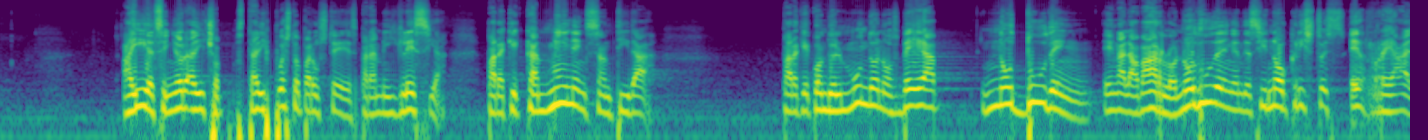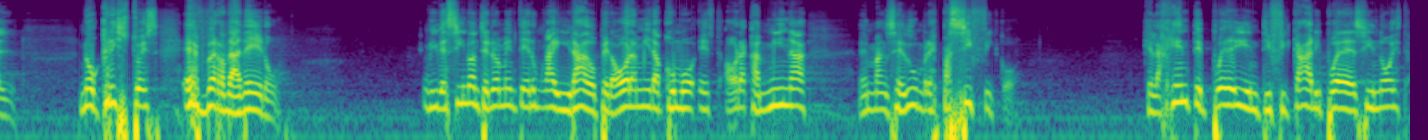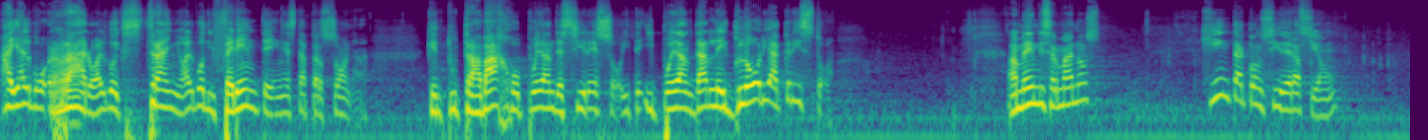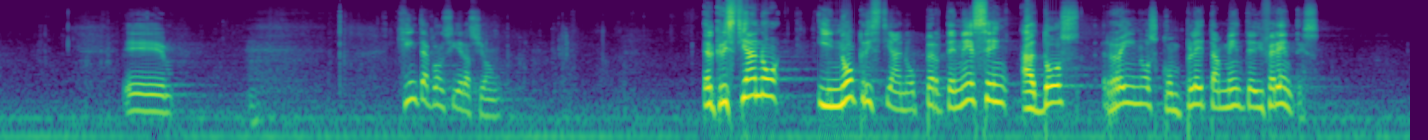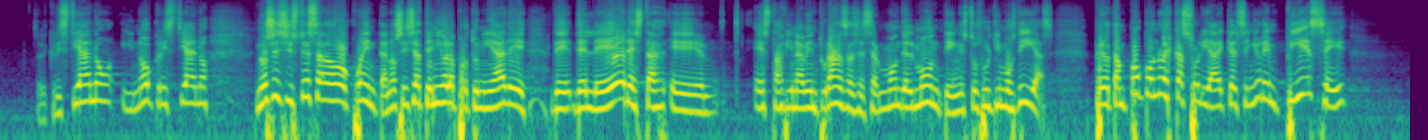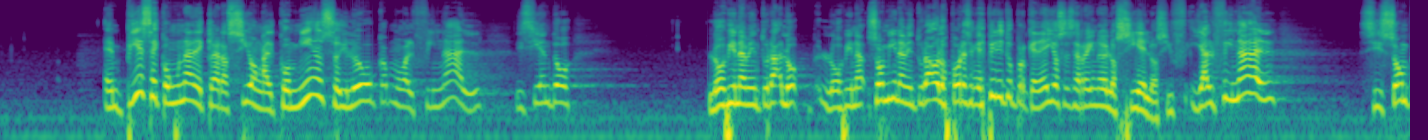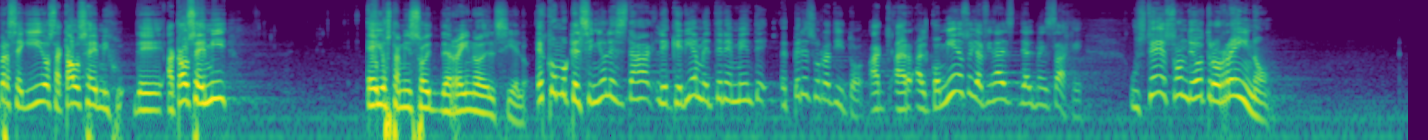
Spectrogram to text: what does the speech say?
Ahí el Señor ha dicho, está dispuesto para ustedes, para mi iglesia, para que caminen en santidad, para que cuando el mundo nos vea, no duden en alabarlo, no duden en decir, no, Cristo es, es real, no, Cristo es, es verdadero. Mi vecino anteriormente era un airado, pero ahora mira cómo ahora camina en mansedumbre, es pacífico que la gente puede identificar y puede decir, no, hay algo raro, algo extraño, algo diferente en esta persona. Que en tu trabajo puedan decir eso y, puedan darle gloria a Cristo. Amén, mis hermanos. Quinta consideración. Eh, quinta consideración. El cristiano y no cristiano pertenecen a dos reinos completamente diferentes. El cristiano y no cristiano. No sé si usted se ha dado cuenta, no sé si ha tenido la oportunidad de, leer estas, eh, estas bienaventuranzas, el Sermón del Monte en estos últimos días, pero tampoco no es casualidad que el Señor empiece, empiece con una declaración al comienzo y luego como al final, diciendo, los bienaventurados, son bienaventurados los pobres en espíritu porque de ellos es el reino de los cielos. Y, al final, si son perseguidos a causa de, mí, a causa de mí, ellos también son del reino del cielo. Es como que el Señor les le quería meter en mente, espérense un ratito, al comienzo y al final del mensaje, ustedes son de otro reino.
